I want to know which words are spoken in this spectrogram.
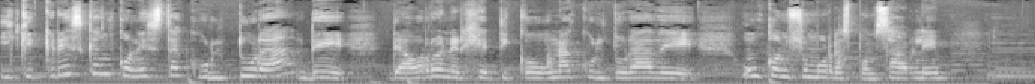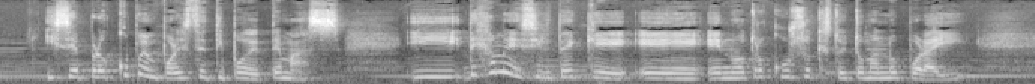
y que crezcan con esta cultura de, de ahorro energético, una cultura de un consumo responsable y se preocupen por este tipo de temas. Y déjame decirte que eh, en otro curso que estoy tomando por ahí,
